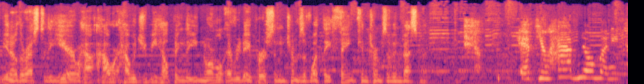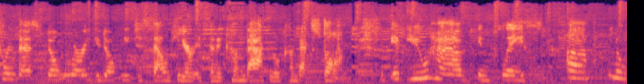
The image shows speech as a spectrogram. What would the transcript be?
you know the rest of the year how, how, how would you be helping the normal everyday person in terms of what they think in terms of investment If you have no money to invest, don't worry. You don't need to sell here. It's going to come back. It'll come back strong. If you have in place, uh, you know,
